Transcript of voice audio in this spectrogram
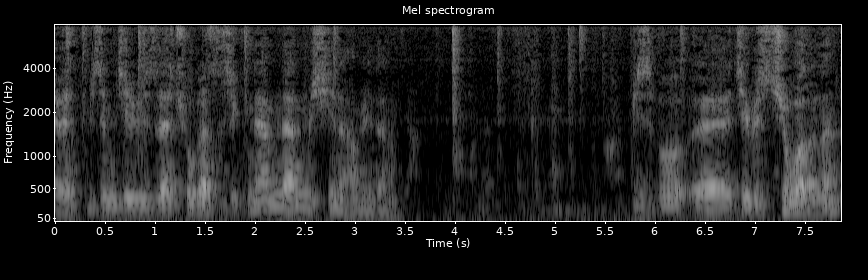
Evet bizim cevizler çok azıcık nemlenmiş yine Hamide Hanım. Biz bu e, ceviz çuvalını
